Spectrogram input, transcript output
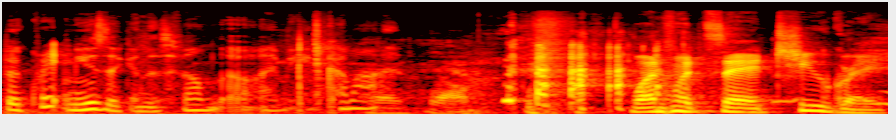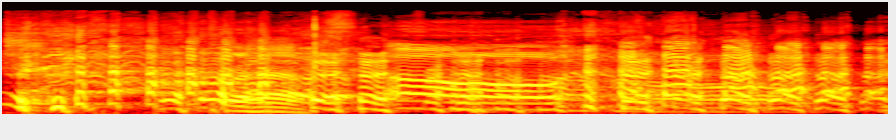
But great music in this film, though. I mean, come on. One would say too great. perhaps. oh. oh.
